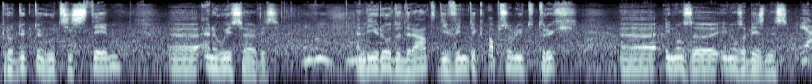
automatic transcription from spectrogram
product, een goed systeem en een goede service. Mm -hmm. En die rode draad die vind ik absoluut terug in, onze, in onze business. Ja,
